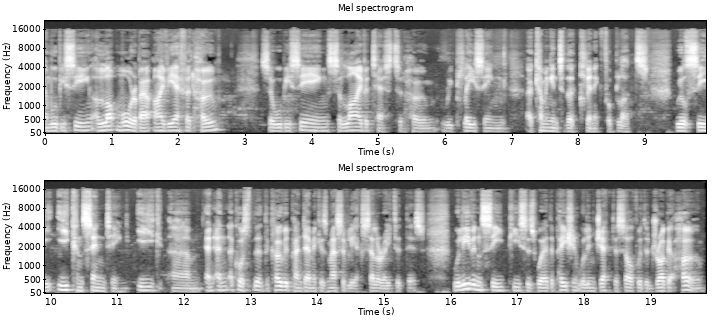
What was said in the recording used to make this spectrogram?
and we'll be seeing a lot more about ivf at home so we'll be seeing saliva tests at home replacing uh, coming into the clinic for bloods. We'll see e-consenting, e um, and and of course the, the COVID pandemic has massively accelerated this. We'll even see pieces where the patient will inject herself with a drug at home,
